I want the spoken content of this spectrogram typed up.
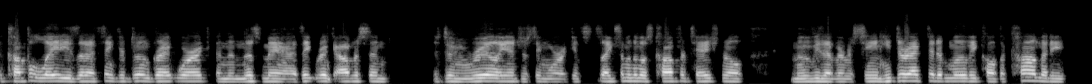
a couple ladies that I think are doing great work, and then this man, I think Rick Alverson is doing really interesting work. It's like some of the most confrontational movies I've ever seen. He directed a movie called The Comedy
